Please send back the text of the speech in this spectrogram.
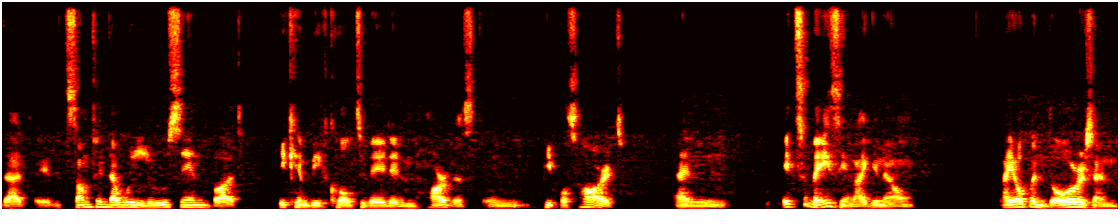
that it's something that we're losing, but it can be cultivated and harvested in people's heart. And it's amazing. Like, you know, I open doors and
